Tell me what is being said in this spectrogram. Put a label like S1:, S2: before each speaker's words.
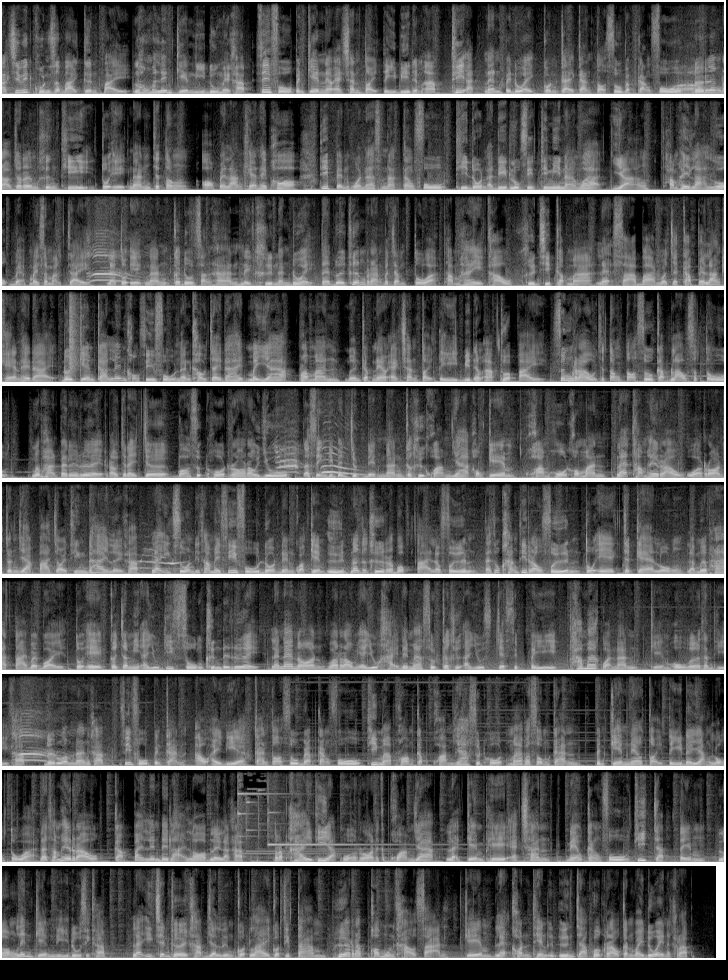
S1: หากชีวิตคุณสบายเกินไป ลองมาเล่นเกมนี้ดูไหมครับซีฟูเป็นเกมแนวแอคชั่นต่อยตีบีทเอ็มอัพที่อัดแน่นไปด้วยกลไกการต่อสู้แบบกังฟู โดยเรื่องราวจะเริ่มขึ้นที่ตัวเอกนั้นจะต้องออกไปล้างแค้นให้พ่อ ที่เป็นหัวหน้าสำนักกังฟู ที่โดนอดีตลูกศิษย์ที่มีนามว่าหยางทำให้ลาโลกแบบไม่สมัครใจ และตัวเอกนั้นก็โดนสังหารในคืนนั้นด้วย แต่ด้วยเครื่องรางประจำตัวทำให้เขาคืนชีพกลับมา และสาบานว่าจะกลับไปล้างแค้นให้ได้ โดยเกมการเล่นของซีฟูนั้นเข้าใจได้ไม่ยาก เพราะมันเหมือนกับแนวแอคชั่นต่อยตีบิทแอมอัพทั่วไป ซึ่งเราจะต้องต่อสู้กับเหล่าศัตรู เมื่อผ่านไปเรื่อยๆ เราจะได้เจอบอสสุดโหดรอเราอยู่ แต่สิ่งที่เป็นจุดเด่นนั้นก็คือความยากของเกม ความโหดของมัน และทำให้เราหัวร้อนจนอยากปาจอยทิ้งได้เลยครับ และอีกส่วนที่ทำให้ซี่ฝูโดดเด่นกว่าเกมอื่น นั่นก็คือระบบตายแล้วฟื้น แต่ทุกครั้งที่เราฟื้น ตัวเอกจะแก่ลง และเมื่อพลาดตายบ่อยๆ ตัวเอกก็จะมีอายุที่สูงขึ้นเรื่อยๆ และแน่นอนว่าเรามีอายุไขได้มากสุดก็คืออายุ 70 ปี ถ้ามากกว่านั้นเกมโอเวอร์ทันทีครับโดยรวมนั้นครับซีฟูเป็นการเอาไอเดียการต่อสู้แบบกังฟู ที่มาพร้อมกับความยากสุดโหดมาผสมกัน เป็นเกมแนวต่อยตีได้อย่างลงตัว และทำให้เรากลับไปเล่นได้หลายรอบเลยล่ะครับสำหรับใครที่อยากหัวร้อนกับความยากและเกมเพย์แอคชั่นแนวกังฟูที่จัดเต็มลองเล่นเกมนี้ดูสิครับ และอีกเช่นเคยครับ อย่าลืมกดไลค์กดติดตาม เพื่อรับข้อมูลข่าวสาร เกม และคอนเทนต์อื่นๆ จากพวกเรากันไว้ด้วยนะครับ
